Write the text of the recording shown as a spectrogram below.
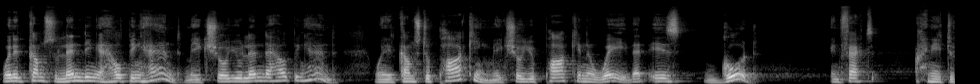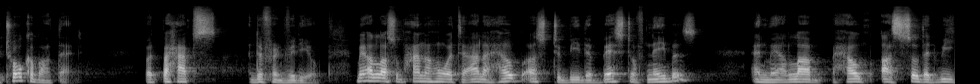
when it comes to lending a helping hand, make sure you lend a helping hand. When it comes to parking, make sure you park in a way that is good. In fact, I need to talk about that, but perhaps a different video. May Allah subhanahu wa ta'ala help us to be the best of neighbors and may Allah help us so that we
